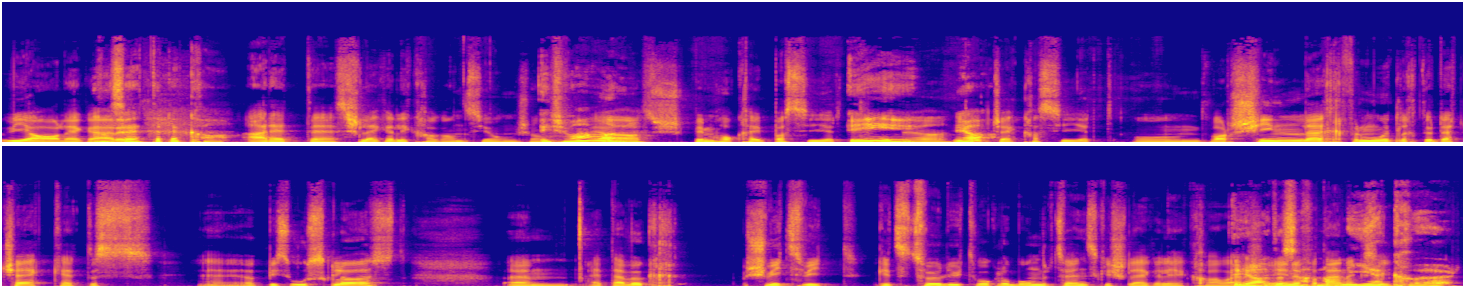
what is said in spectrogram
wie anlegen, er, Was hat- er denn gehabt? er hat äh, das Schlägerli gehabt, ganz jung schon. Ist wahr? Ja, es ist beim Hockey passiert. Ich? Ja, Ja. dort Check kassiert. Und wahrscheinlich, vermutlich durch den Check hat das äh, etwas ausgelöst. Ähm, hat auch wirklich, schweizweit gibt es zwei Leute, die, glaube unter 20 Schläge hatten. Er Ja, das hat man nie gewesen. gehört.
